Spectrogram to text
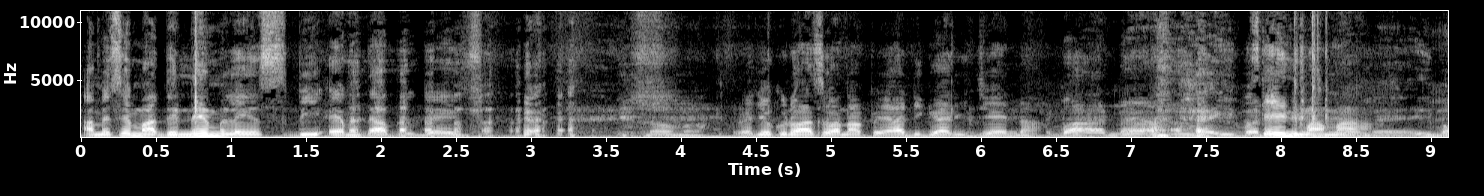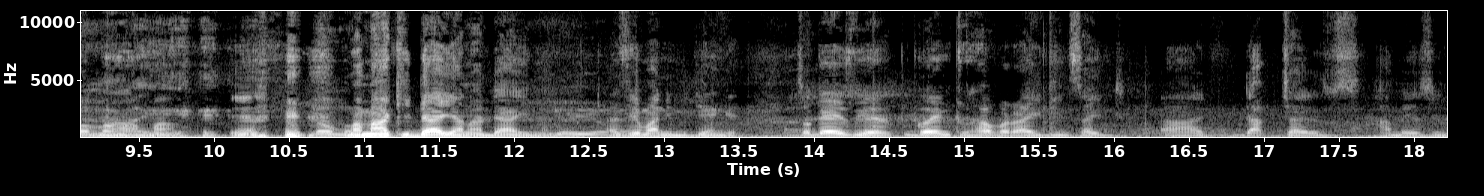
amesema the nameless BMW guys. Unajua kuna watu wanapea hadi gari jenda. Bana. Hii ni mama. Hii mama. Mama. akidai anadai. Lazima nimjenge. So guys, we are going to have a ride inside uh, Dark Child's amazing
